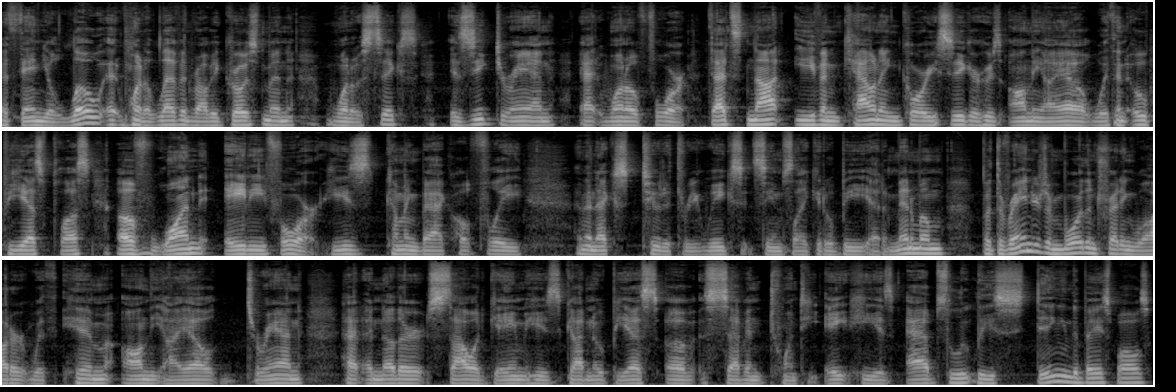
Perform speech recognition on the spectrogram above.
Nathaniel Lowe at 111, Robbie Grossman 106, Ezek Duran at 104. That's not even counting Corey Seager, who's on the IL with an OPS plus of 184. He's coming back hopefully in the next two to three weeks. It seems like it'll be at a minimum. But the Rangers are more than treading water with him on the IL. Duran had another solid game. He's got an OPS of 728. He is absolutely stinging the baseballs.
